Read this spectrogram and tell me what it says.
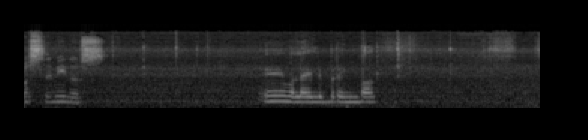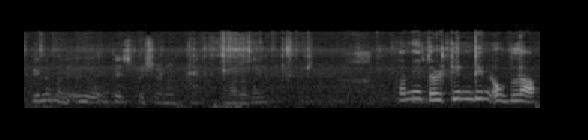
Basta minus. Eh, walay libreng bag. Pila man. Uy, oh, ito yung special lang to. Maragay. Kani, 13 din o black.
